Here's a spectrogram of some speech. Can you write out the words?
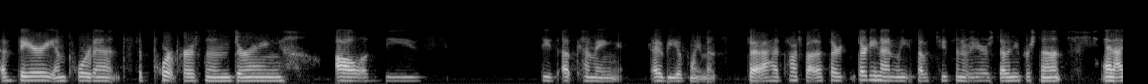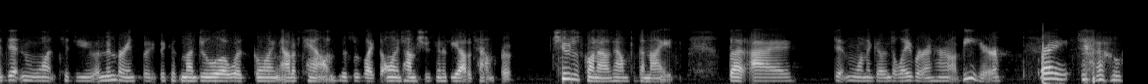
a very important support person during all of these these upcoming OB appointments. So I had talked about the thir- 39 weeks. I was two centimeters, 70%, and I didn't want to do a membrane sweep because my doula was going out of town. This was like the only time she was going to be out of town for. She was just going out of town for the night, but I didn't want to go into labor and her not be here. Right. So,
